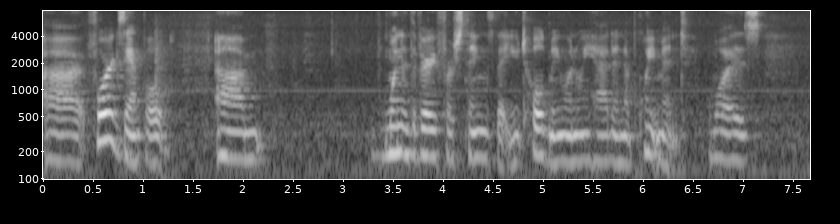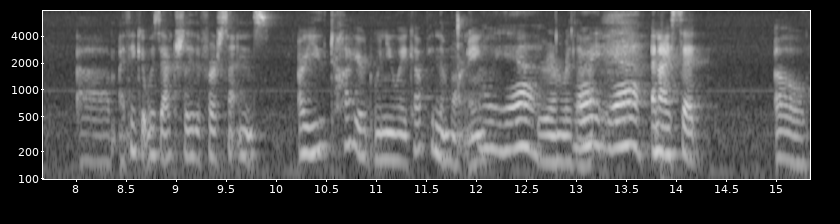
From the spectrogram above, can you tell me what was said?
Uh, for example, um, one of the very first things that you told me when we had an appointment was um, I think it was actually the first sentence Are you tired when you wake up in the morning? Oh, yeah. Remember that? Right, yeah. And I said, Oh,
